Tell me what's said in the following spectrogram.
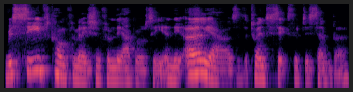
received confirmation from the Admiralty in the early hours of the 26th of December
